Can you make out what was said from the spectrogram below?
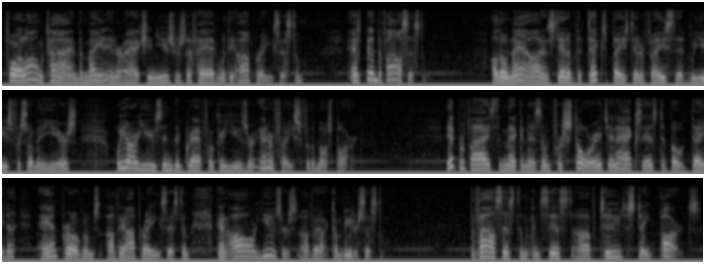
For a long time, the main interaction users have had with the operating system has been the file system. Although now, instead of the text-based interface that we used for so many years, we are using the graphical user interface for the most part. It provides the mechanism for storage and access to both data and programs of the operating system and all users of the computer system. The file system consists of two distinct parts.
